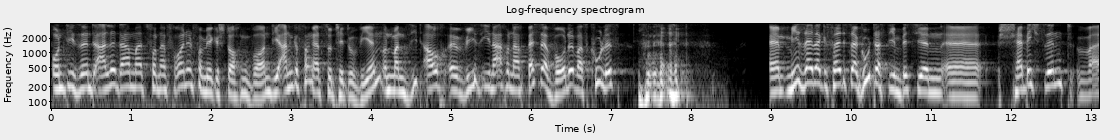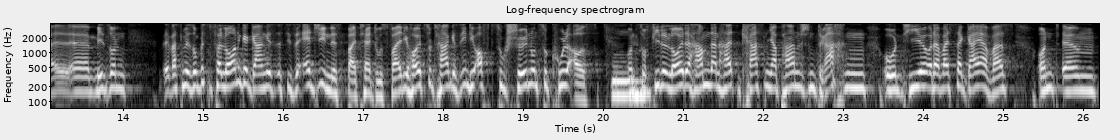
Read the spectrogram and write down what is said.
Und die sind alle damals von einer Freundin von mir gestochen worden, die angefangen hat zu tätowieren. Und man sieht auch, äh, wie sie nach und nach besser wurde, was cool ist. ähm, mir selber gefällt es ja gut, dass die ein bisschen äh, schäbig sind, weil äh, mir so ein. Was mir so ein bisschen verloren gegangen ist, ist diese Edginess bei Tattoos, weil die heutzutage sehen die oft zu schön und zu cool aus. Und so viele Leute haben dann halt einen krassen japanischen Drachen und hier oder weiß der Geier was. Und ähm,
